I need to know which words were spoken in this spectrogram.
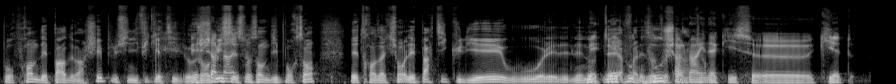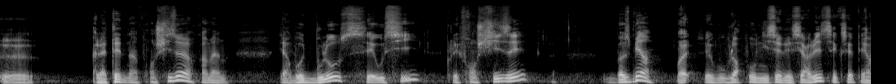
pour prendre des parts de marché plus significatives. Aujourd'hui, c'est 70% des transactions, les particuliers ou les, notaires, vous, les vous, Charles Marinakis, qui est à la tête d'un franchiseur quand même, votre boulot, c'est aussi que les franchisés bossent bien. Ouais. Vous leur fournissez des services, etc.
